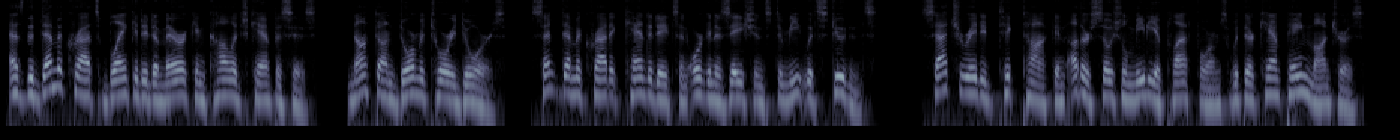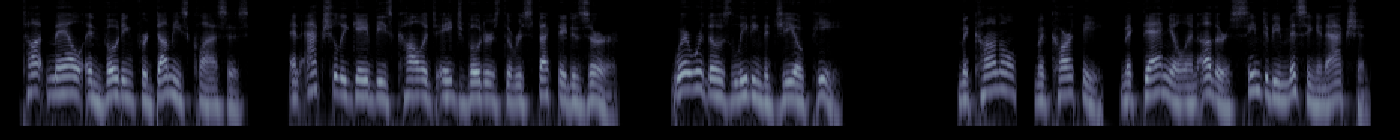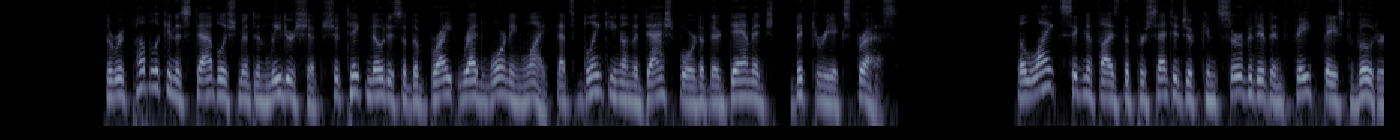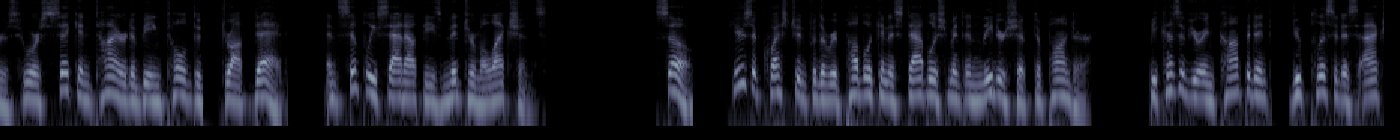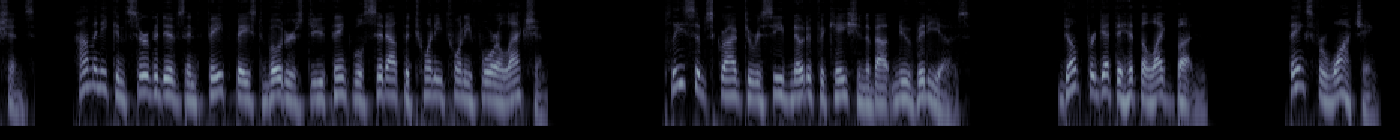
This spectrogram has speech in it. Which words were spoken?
As the Democrats blanketed American college campuses, knocked on dormitory doors, sent Democratic candidates and organizations to meet with students, saturated TikTok and other social media platforms with their campaign mantras, taught mail-in voting for dummies classes, and actually gave these college-age voters the respect they deserve. Where were those leading the GOP? McConnell, McCarthy, McDaniel and others seem to be missing in action. The Republican establishment and leadership should take notice of the bright red warning light that's blinking on the dashboard of their damaged Victory Express. The light signifies the percentage of conservative and faith-based voters who are sick and tired of being told to drop dead and simply sat out these midterm elections. So, here's a question for the Republican establishment and leadership to ponder. Because of your incompetent, duplicitous actions, how many conservatives and faith-based voters do you think will sit out the 2024 election? Please subscribe to receive notification about new videos. Don't forget to hit the like button. Thanks for watching.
